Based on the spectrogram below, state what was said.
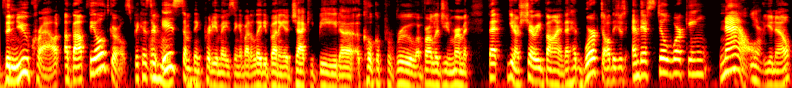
the new crowd about the old girls because there is Mhm. something pretty amazing about a Lady Bunny, a Jackie Beat, a, a Coco Peru, a Varla Jean Merman that you know Sherry Vine that had worked all these years and they're still working now. Yeah. You know,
